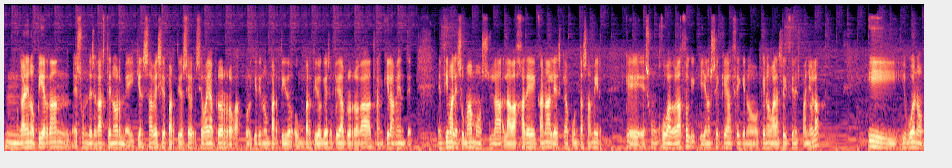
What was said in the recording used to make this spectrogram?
Ganen o pierdan es un desgaste enorme. Y quién sabe si el partido se, vaya a prórroga porque tiene un partido un partido que se puede a prórroga tranquilamente. Encima le sumamos la, baja de Canales que apunta Samir que es un jugadorazo que, que yo no sé qué hace que no, que no va a la selección española. Y, bueno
